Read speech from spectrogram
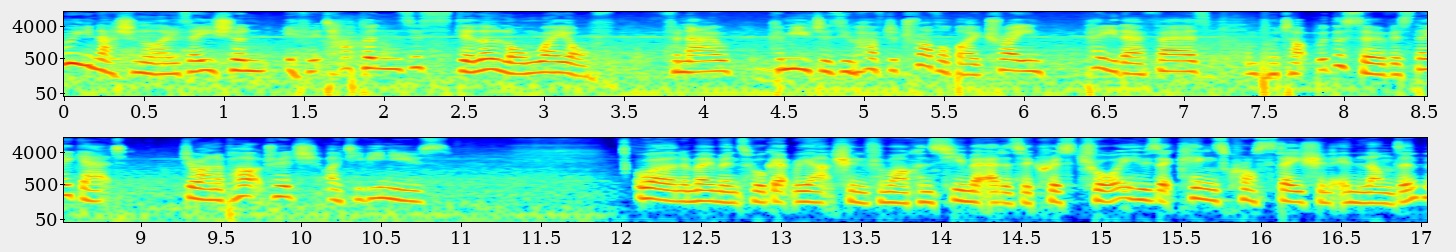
Renationalisation, if it happens, is still a long way off. For now, commuters who have to travel by train pay their fares and put up with the service they get. Joanna Partridge, ITV News. Well, in a moment, we'll get reaction from our consumer editor, Chris Choi, who's at King's Cross Station in London.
